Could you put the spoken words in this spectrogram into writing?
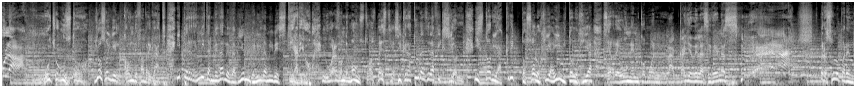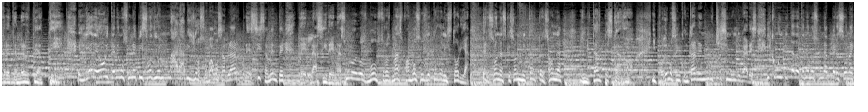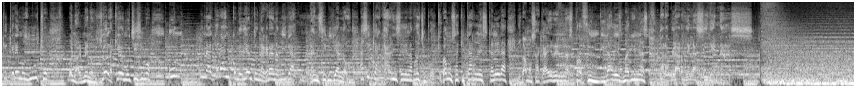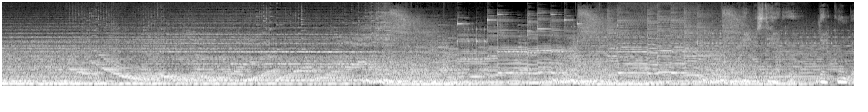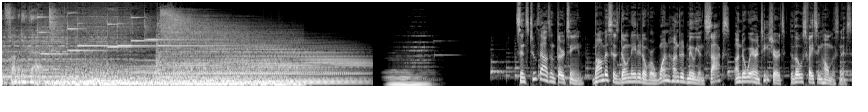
Hola, mucho gusto. Yo soy el Conde Fabregat y permítanme darle la bienvenida a mi bestiario, lugar donde monstruos, bestias y criaturas de la ficción, historia, criptozoología y mitología se reúnen como en la calle de las sirenas. pero solo para entretenerte a ti. El día de hoy tenemos un episodio maravilloso. Vamos a hablar precisamente de las sirenas, uno de los monstruos más famosos de toda la historia. Personas que son mitad persona y mitad pescado. Y podemos encontrar en muchísimos lugares. Y como invitada tenemos una persona que queremos mucho, bueno, al menos yo la quiero muchísimo, un una gran comediante, una gran amiga, Nancy Villaló. Así que agárrense de la brocha porque vamos a quitar la escalera y vamos a caer en las profundidades marinas para hablar de las sirenas. Since 2013, Bombas has donated over 100 million socks, underwear, and t-shirts to those facing homelessness.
